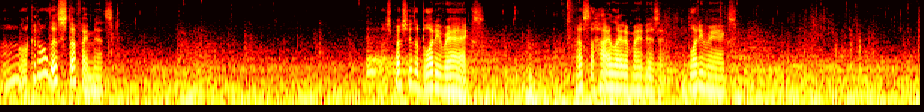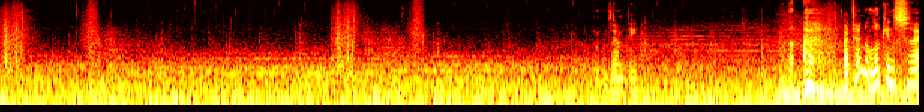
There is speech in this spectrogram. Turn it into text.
Oh, look at all this stuff I missed. Especially the bloody rags. That's the highlight of my visit. The bloody rags. I tend to look in sa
